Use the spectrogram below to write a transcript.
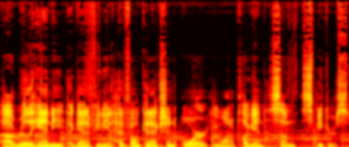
uh, really handy. Again, if you need a headphone connection or you want to plug in some speakers.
